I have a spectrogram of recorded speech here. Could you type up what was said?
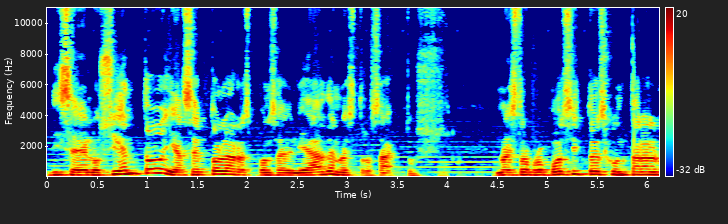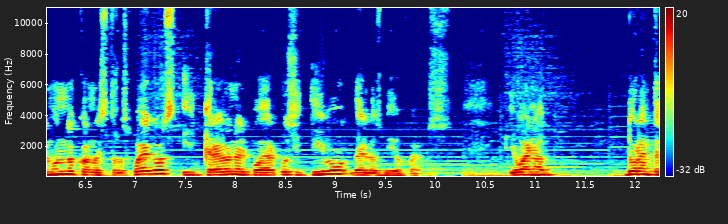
Dice, lo siento y acepto la responsabilidad de nuestros actos. Nuestro propósito es juntar al mundo con nuestros juegos y creo en el poder positivo de los videojuegos. Y bueno, durante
